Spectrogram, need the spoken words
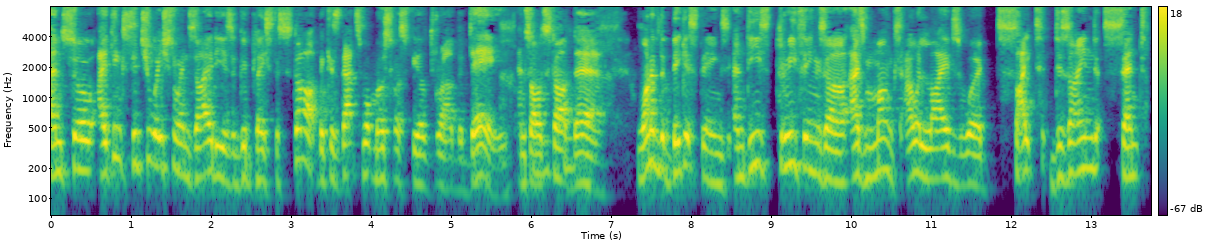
And so I think situational anxiety is a good place to start because that's what most of us feel throughout the day. And so I'll start mm-hmm. there one of the biggest things, and these three things are as monks, our lives were sight designed, scent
